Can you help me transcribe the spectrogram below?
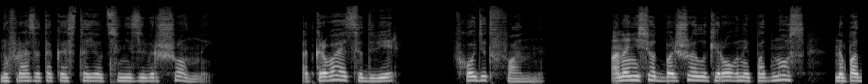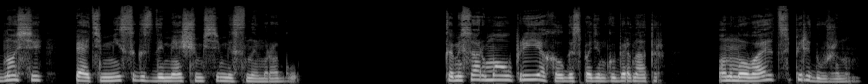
но фраза так и остается незавершенной. Открывается дверь, входит Фанна. Она несет большой лакированный поднос, на подносе пять мисок с дымящимся мясным рагу. «Комиссар Моу приехал, господин губернатор. Он умывается перед ужином».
